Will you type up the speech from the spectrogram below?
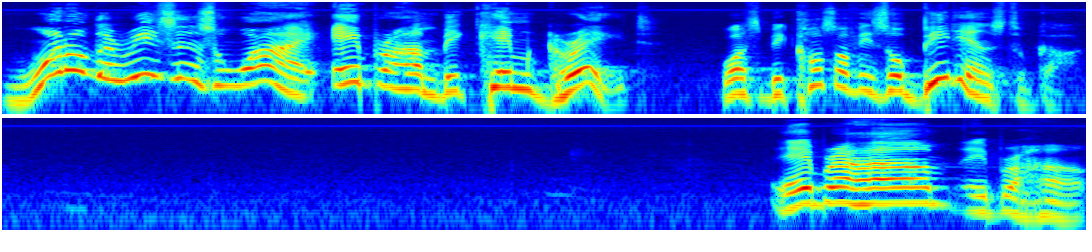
One of the reasons why Abraham became great was because of his obedience to God. Abraham, Abraham,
